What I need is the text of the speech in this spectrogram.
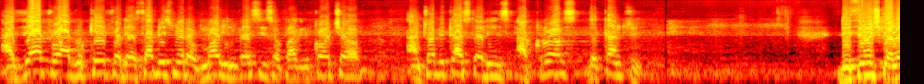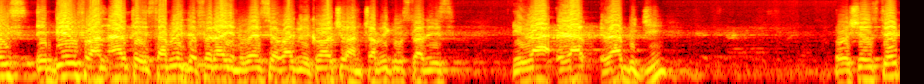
I therefore advocate for the establishment of more universities of agriculture and tropical studies across the country. Distinguished colleagues, a bill for an act to establish the Federal University of Agriculture and Tropical Studies, in Irabiji, Osun State,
